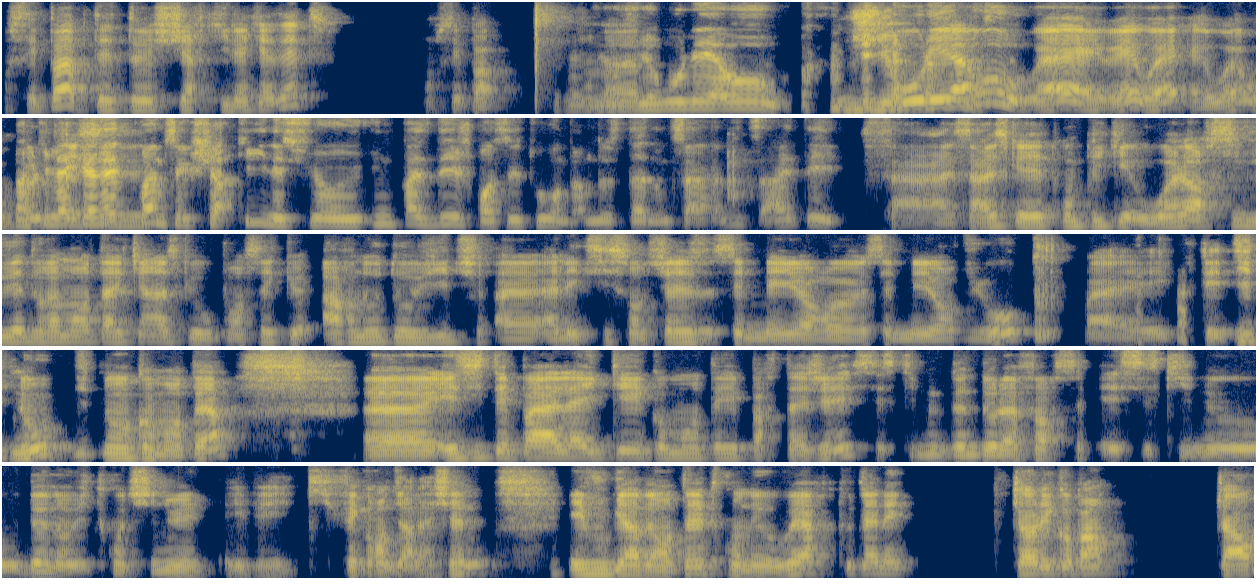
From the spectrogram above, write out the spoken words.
on sait pas, peut-être Cherki Lacazette. On sait pas. A- J'ai roulé à haut. Giroud Léao, ouais, ouais, ouais, ouais, on peut Parce le qu'il a préciser. Canet, le problème, c'est que Cherki, il est sur une passe D, je crois, c'est tout en termes de stade, donc ça va vite s'arrêter. Ça, ça risque d'être compliqué. Ou alors, si vous êtes vraiment taquin, est-ce que vous pensez que Arnautovic, euh, Alexis Sanchez, c'est le meilleur, euh, c'est le meilleur duo? Bah, Écoutez, dites-nous, dites-nous en commentaire. Euh, N'hésitez pas à liker, commenter, partager. C'est ce qui nous donne de la force et c'est ce qui nous donne envie de continuer et bien, qui fait grandir la chaîne. Et vous gardez en tête qu'on est ouvert toute l'année. Ciao les copains. Ciao.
